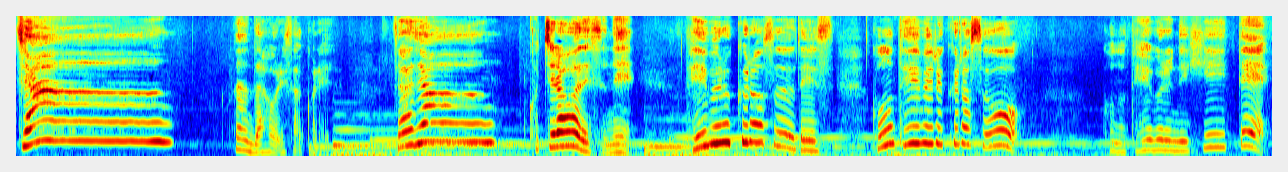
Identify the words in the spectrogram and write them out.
じゃーん。なんだ堀さんこれ。じゃじゃーん。こちらはですねテーブルクロスです。このテーブルクロスをこのテーブルに引いて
